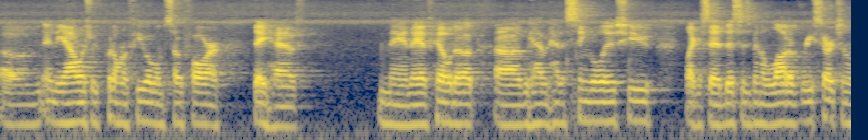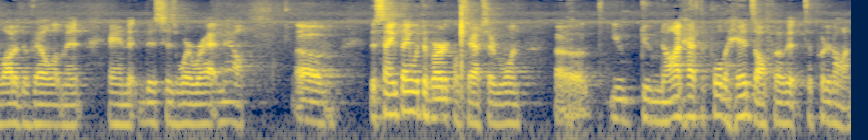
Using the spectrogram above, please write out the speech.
Um, and the hours we've put on a few of them so far, they have, man, they have held up. Uh, we haven't had a single issue. Like I said, this has been a lot of research and a lot of development, and this is where we're at now. Um, the same thing with the vertical shafts, everyone. Uh, you do not have to pull the heads off of it to put it on.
